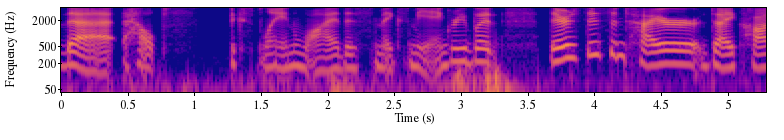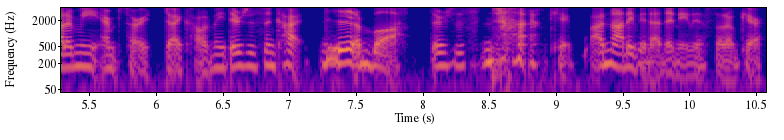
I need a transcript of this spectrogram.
that helps explain why this makes me angry. But there's this entire dichotomy. I'm sorry, dichotomy. There's this entire. There's this entire. Okay, I'm not even editing this. I don't care.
